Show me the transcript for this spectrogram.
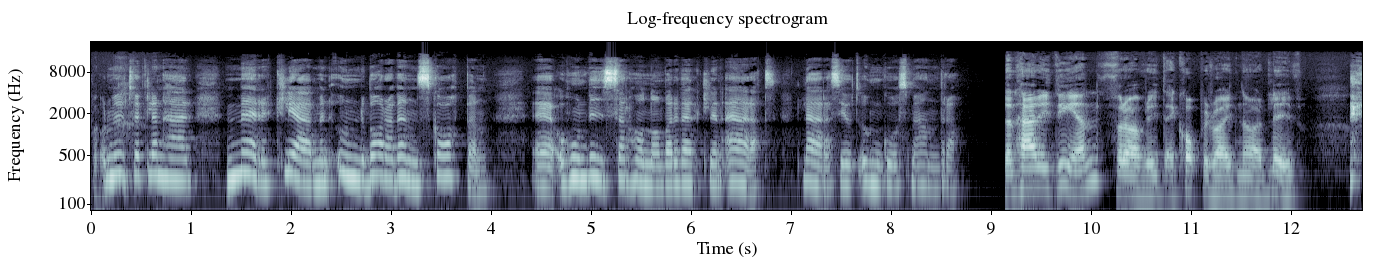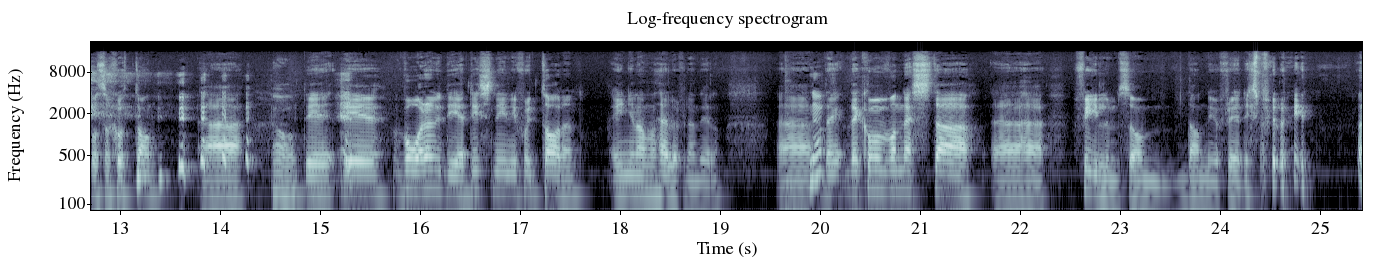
Och de utvecklar den här märkliga men underbara vänskapen. Eh, och hon visar honom vad det verkligen är att lära sig att umgås med andra. Den här idén för övrigt är copyright nördliv 2017. Eh, Ja. det, det är våran idé. Disney, ni får inte ta den. Ingen annan heller för den delen. Uh, Nope. det, det kommer vara nästa eh, film som Danny och Fredrik spelar in.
